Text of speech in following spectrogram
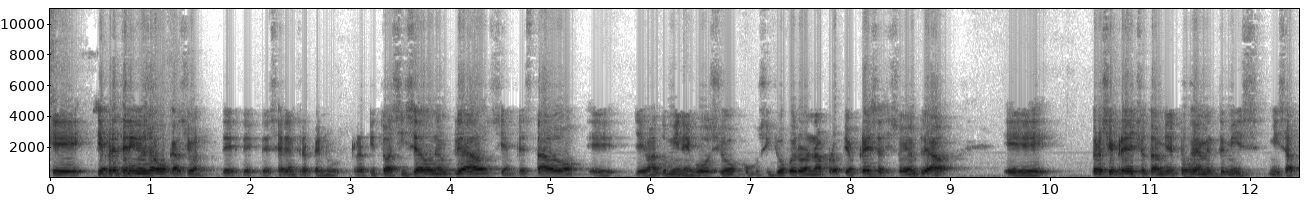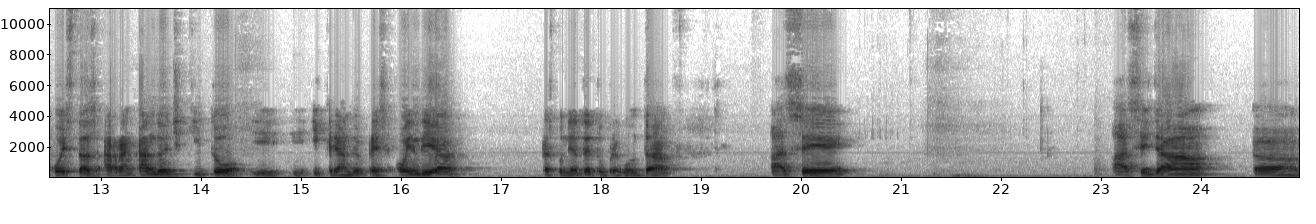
Eh, siempre he tenido esa vocación de, de, ser entrepreneur. Repito, así sea un empleado, siempre he estado eh, llevando mi negocio como si yo fuera una propia empresa, si soy empleado. Eh, pero siempre he hecho también, pues, obviamente, mis, mis apuestas arrancando de chiquito y, creando empresa. Hoy en día, respondiendo a tu pregunta, hace, hace ya, ah,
